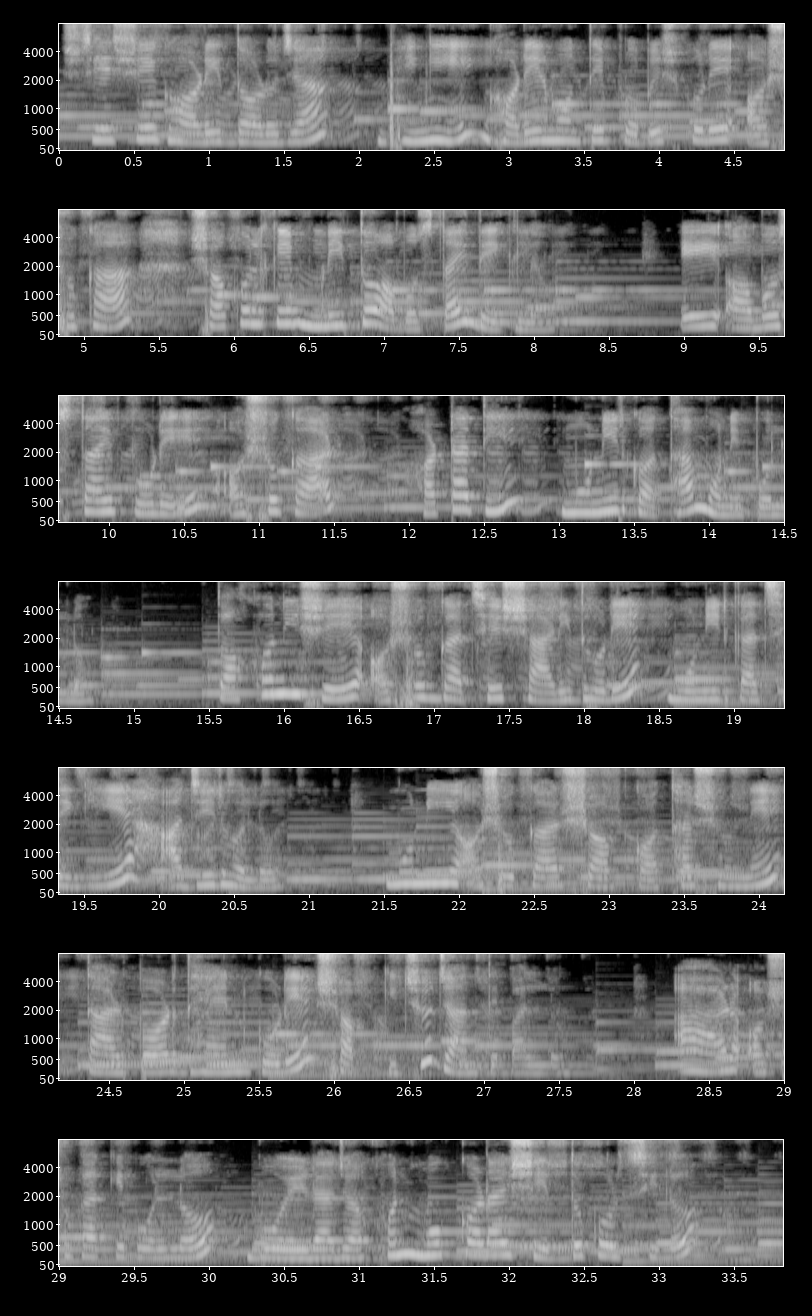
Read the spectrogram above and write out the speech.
শেষে ঘরের দরজা ভেঙে ঘরের মধ্যে প্রবেশ করে অশোকা সকলকে মৃত অবস্থায় দেখল। এই অবস্থায় পড়ে অশোকার হঠাৎই মুনির কথা মনে পড়ল। তখনই সে অশোক গাছের শাড়ি ধরে মুনির কাছে গিয়ে হাজির হলো। মুনি অশোকার সব কথা শুনে তারপর ধ্যান করে সব কিছু জানতে পারল। আর অশোকাকে বলল বউয়েরা যখন মুখ কড়ায় সেদ্ধ করছিল,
